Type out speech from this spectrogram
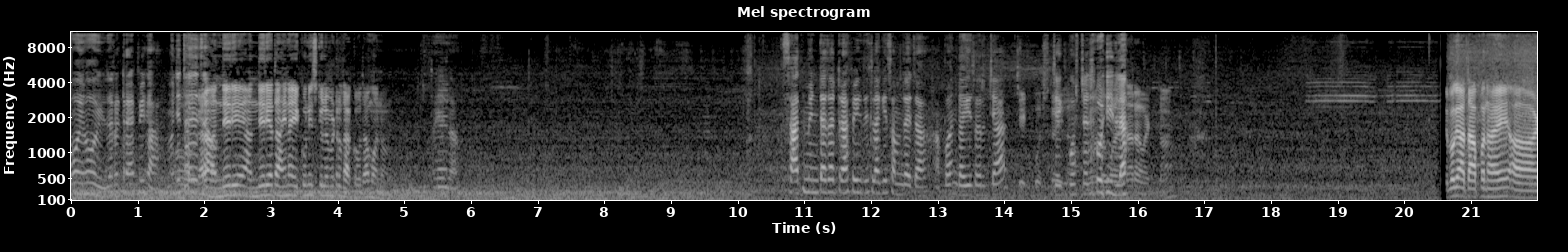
होय होय जरा ट्रॅफिक हा म्हणजे कारण अंधेरी अंधेरी आता आहे ना एकोणीस किलोमीटर दाखवता म्हणून. सात मिनिटाचा ट्रॅफिक दिसला की समजायचा. आपण दहीसरच्या चेकपोस्ट चेकपोस्टच्या जोडीला. हे बघा आता आपण आहे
